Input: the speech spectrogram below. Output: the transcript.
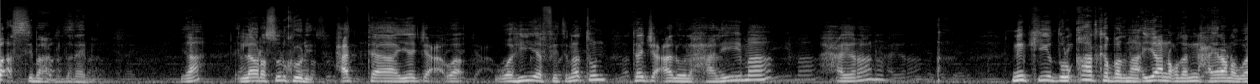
ba'si baa la ya ilaa rasuulku yihi xataa wa hiya fitnatun tajcalu alxaliima xayraana ninkii dulqaadka badnaa ayaa noqda nin xayraan oo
